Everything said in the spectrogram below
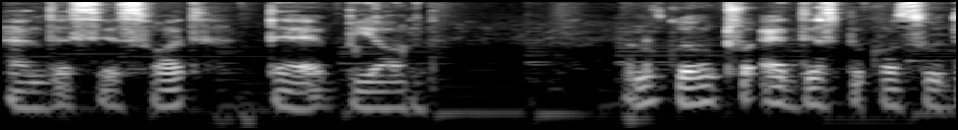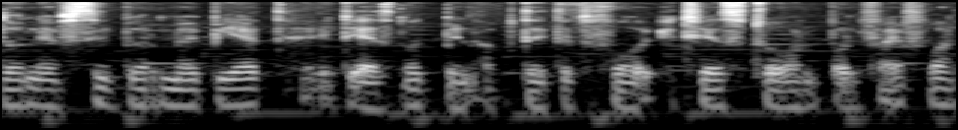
And this is what the beyond. I'm not going to add this because we don't have Siberia map yet. It has not been updated for ETS2 1.51.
